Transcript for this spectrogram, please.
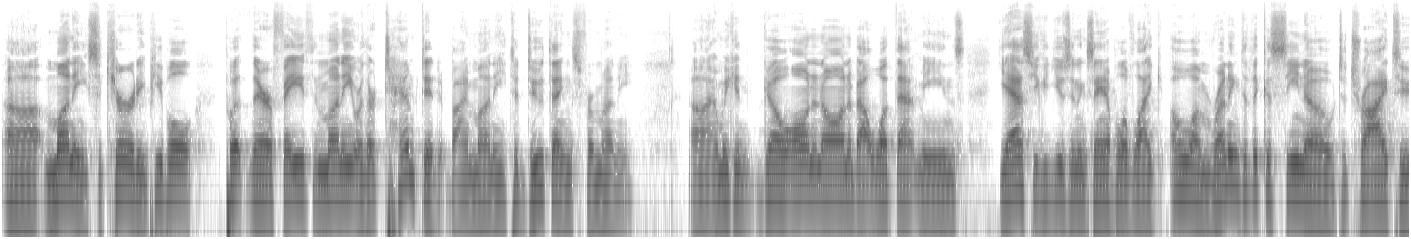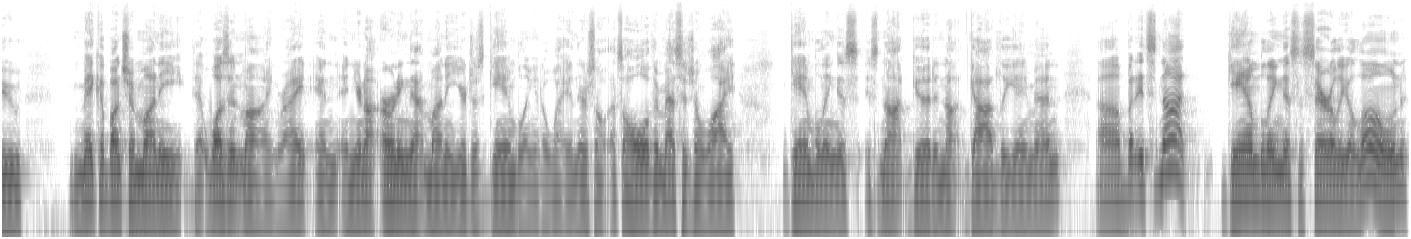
Uh, money, security. People put their faith in money or they're tempted by money to do things for money. Uh, and we can go on and on about what that means. Yes, you could use an example of like, oh, I'm running to the casino to try to make a bunch of money that wasn't mine, right? And and you're not earning that money, you're just gambling it away. And there's a, that's a whole other message on why gambling is is not good and not godly. Amen. Uh, but it's not gambling necessarily alone.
